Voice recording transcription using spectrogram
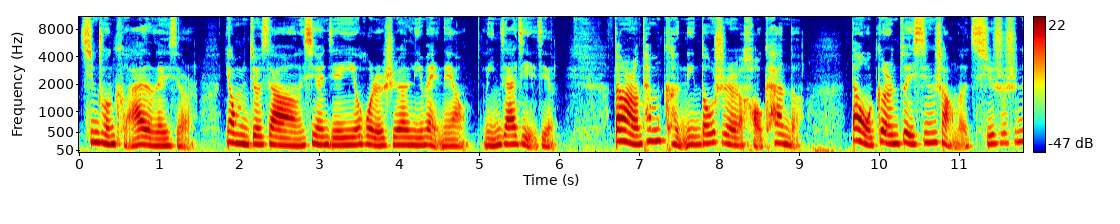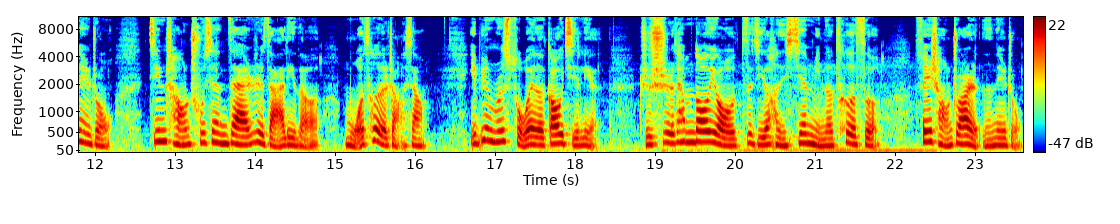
清纯可爱的类型，要么就像新垣结衣或者是李美那样邻家姐姐。当然，她们肯定都是好看的，但我个人最欣赏的其实是那种。经常出现在日杂里的模特的长相，也并不是所谓的高级脸，只是他们都有自己很鲜明的特色，非常抓人的那种。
